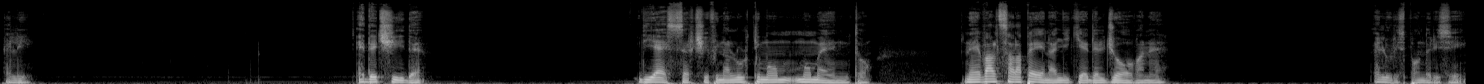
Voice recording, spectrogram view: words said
è lì. E decide di esserci fino all'ultimo momento. Ne è valsa la pena, gli chiede il giovane. E lui risponde di sì.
